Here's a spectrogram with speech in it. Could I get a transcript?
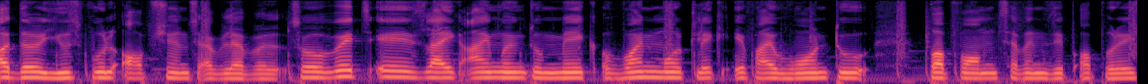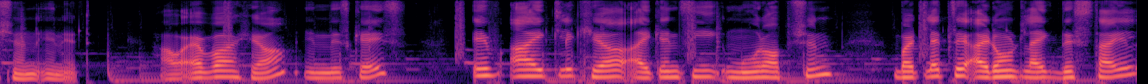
other useful options available. So which is like i'm going to make one more click if i want to perform 7-zip operation in it. However here in this case if i click here i can see more option. But let's say i don't like this style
